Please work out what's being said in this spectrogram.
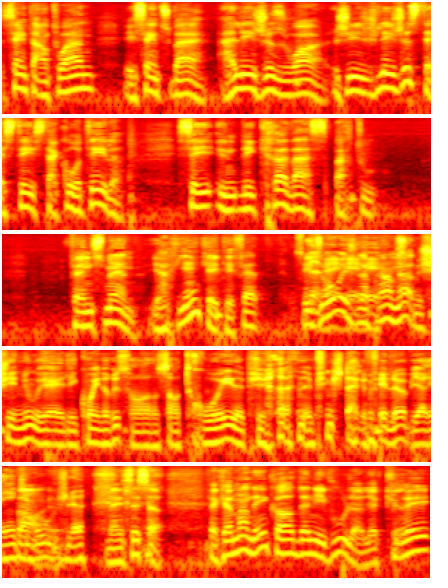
Saint-Antoine et Saint-Hubert, allez juste voir. Je l'ai juste testé, c'est à côté, là. C'est des crevasses partout. Fait une semaine, il n'y a rien qui a été fait. Il dit, oui, je le Eh, prends en eh, note. Chez nous, eh, les coins de rue sont, sont troués depuis, depuis que je suis arrivé là, puis il n'y a rien Bon, qui bouge. là. Ben, c'est ça. Fait qu'à un moment donné, coordonnez-vous, là. Le CRE,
